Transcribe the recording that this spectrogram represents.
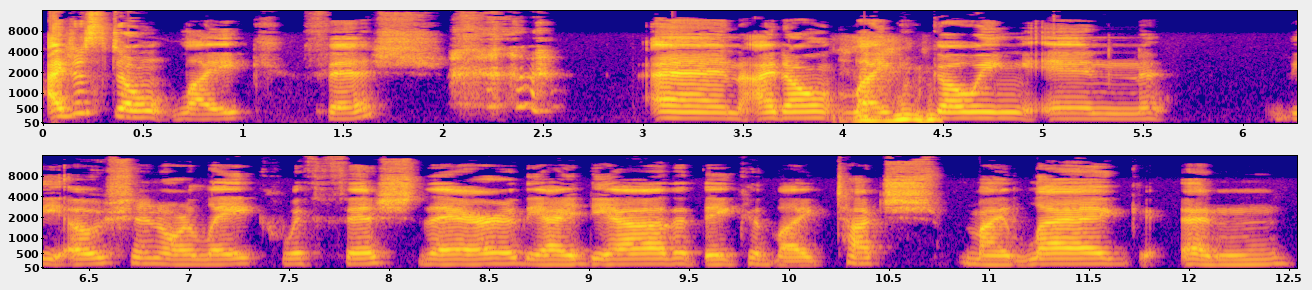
I just don't like fish. and I don't like going in the ocean or lake with fish there. The idea that they could like touch my leg and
